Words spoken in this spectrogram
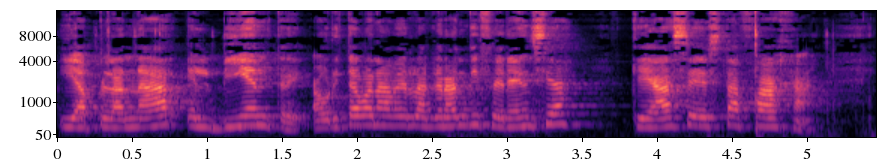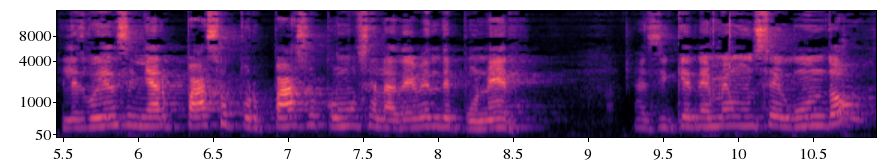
y aplanar el vientre. Ahorita van a ver la gran diferencia que hace esta faja. Les voy a enseñar paso por paso cómo se la deben de poner. Así que denme un segundo.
